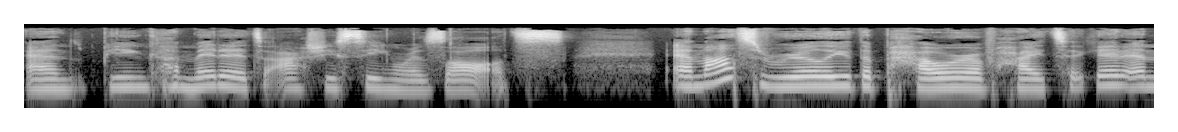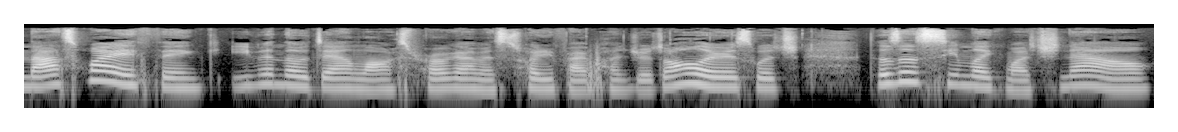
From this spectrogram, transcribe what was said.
and being committed to actually seeing results. And that's really the power of high ticket. And that's why I think, even though Dan Lok's program is $2,500, which doesn't seem like much now,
